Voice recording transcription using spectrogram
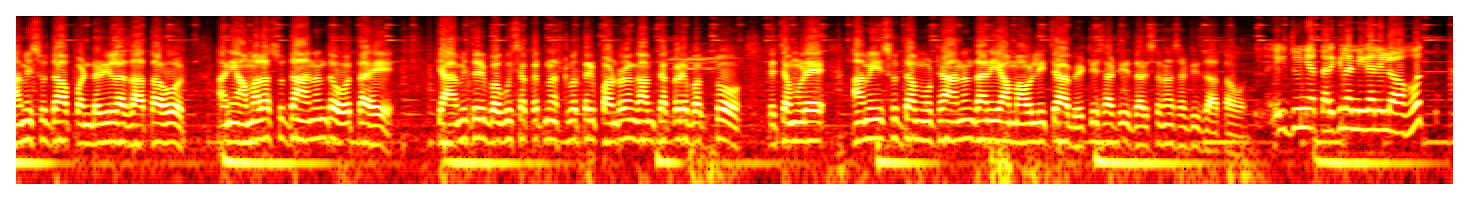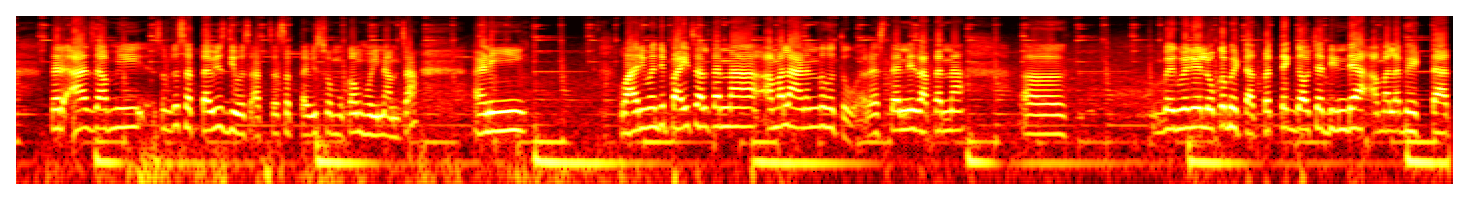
आम्हीसुद्धा पंढरीला जात आहोत. आणि आम्हालासुद्धा आनंद होत आहे. की आम्ही जरी बघू शकत नसलो तरी पांडुरंग आमच्याकडे बघतो. त्याच्यामुळे आम्ही सुद्धा मोठ्या आनंदाने या माऊलीच्या भेटीसाठी दर्शनासाठी जात आहोत. एक जून या तारखेला निघालेलो आहोत. तर आज आम्ही समजा सत्तावीस दिवस आजचा सत्तावीसवा मुकाम होईन आमचा. आणि वारीमध्ये पायी चालताना आम्हाला आनंद होतो. रस्त्याने जाताना वेगवेगळे लोक भेटतात. प्रत्येक गावच्या दिंड्या आम्हाला भेटतात.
